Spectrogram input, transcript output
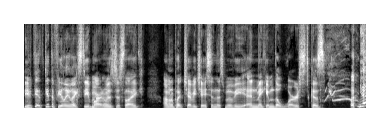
Do you get, get the feeling like Steve Martin was just like, I'm gonna put Chevy Chase in this movie and make him the worst because Yeah.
